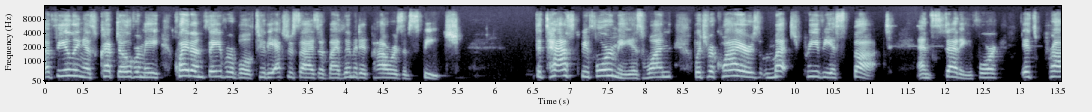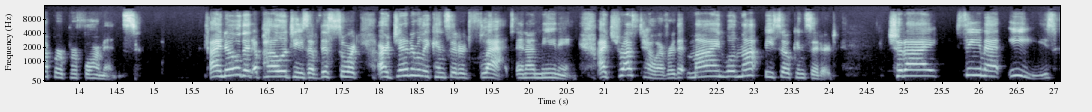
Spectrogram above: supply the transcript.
A feeling has crept over me quite unfavorable to the exercise of my limited powers of speech. The task before me is one which requires much previous thought and study for its proper performance. I know that apologies of this sort are generally considered flat and unmeaning. I trust, however, that mine will not be so considered. Should I seem at ease,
